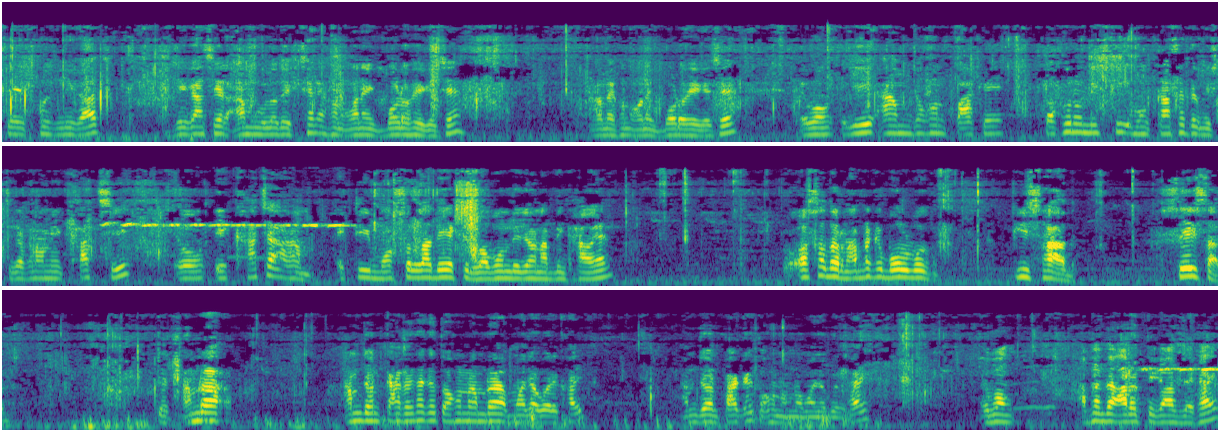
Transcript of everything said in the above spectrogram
সেই ফজলি গাছ। যে গাছের আমগুলো দেখছেন, এখন অনেক বড় হয়ে গেছে। আম এখন অনেক বড় হয়ে গেছে। এবং এই আম যখন পাকে, তখনও মিষ্টি এবং কাঁচাতেও মিষ্টি, যখন আমি খাচ্ছি। এবং এই কাঁচা আম, একটি মশলা দিয়ে একটি লবণ দিয়ে যখন আপনি খাওয়েন অসাধারণ, আপনাকে বলব কি স্বাদ? সেই স্বাদ। আমরা, আম যখন কাঁচা থাকে তখন আমরা মজা করে খাই। আম যখন পাকে তখন আমরা মজা করে খাই। এবং আপনাদের আরও একটি গাছ দেখায়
